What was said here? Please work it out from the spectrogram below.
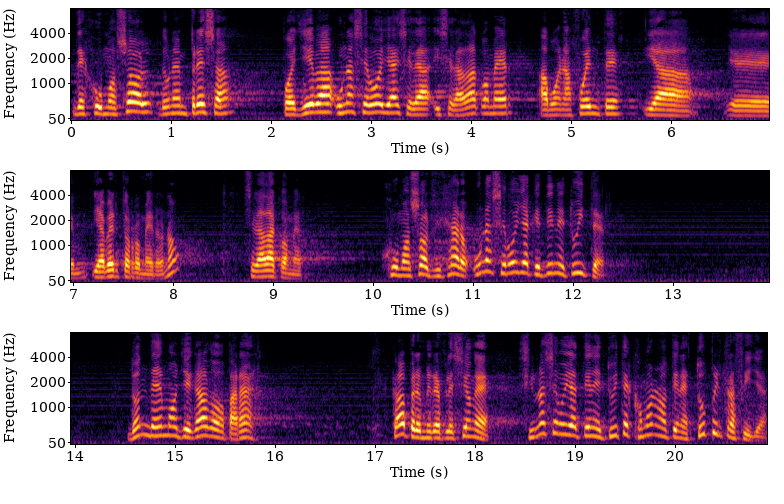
de Jumosol, de una empresa, pues lleva una cebolla y se la da a comer a Buenafuente y a, eh, y a Berto Romero, ¿no? Se la da a comer. Humosol, fijaros, una cebolla que tiene Twitter. ¿Dónde hemos llegado a parar? Claro, pero mi reflexión es, si una cebolla tiene Twitter, ¿cómo no lo tienes tú, Piltrafilla?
